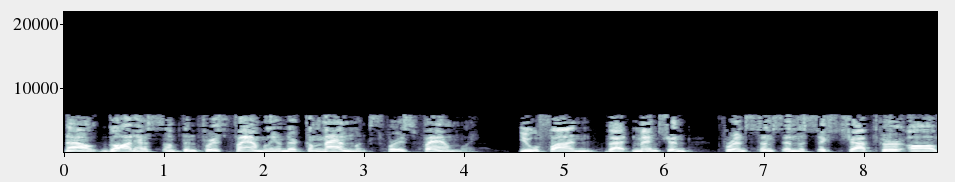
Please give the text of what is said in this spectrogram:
Now, God has something for His family, and they're commandments for His family. You'll find that mentioned, for instance, in the sixth chapter of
